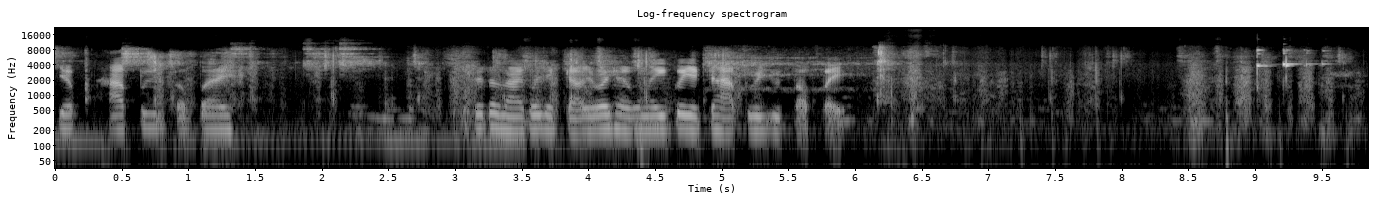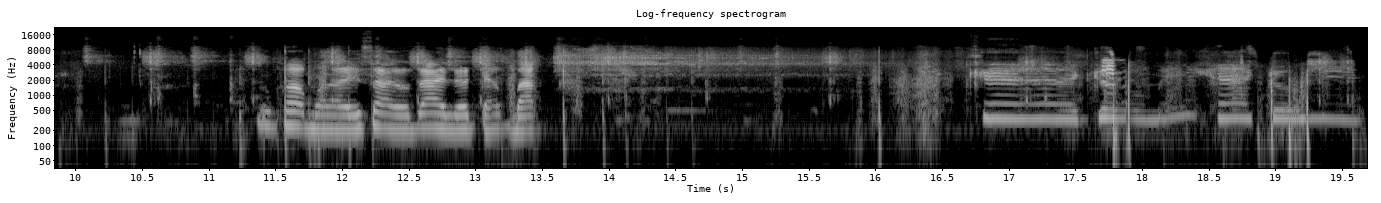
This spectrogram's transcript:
เย็บหาปืนต่อไป เจ้านายก็อยากกล่าวไว้แค่วันนี้ก็อยากจะหาปืนอยู่ต่อไปรูปภาพโมนาลิซาเราได้แล้วจากบักแค่กูไม่แค่กูไม่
